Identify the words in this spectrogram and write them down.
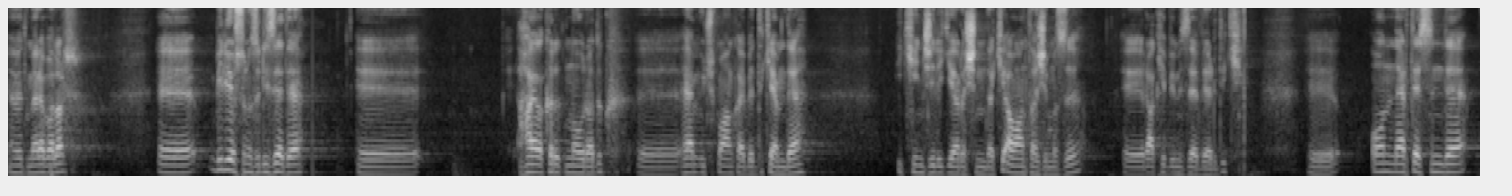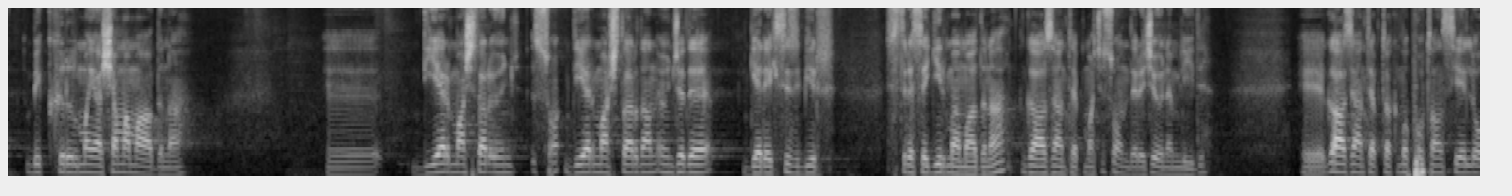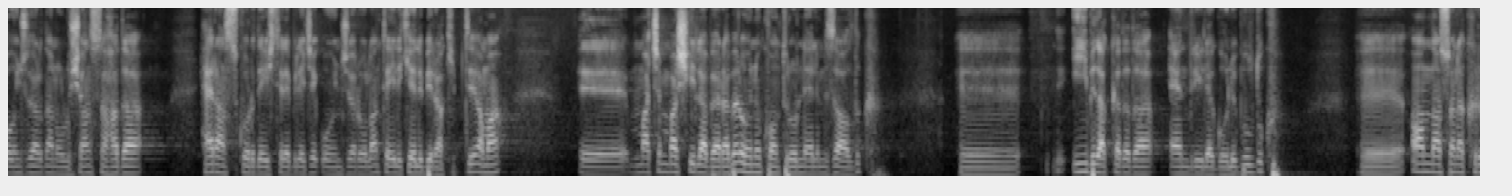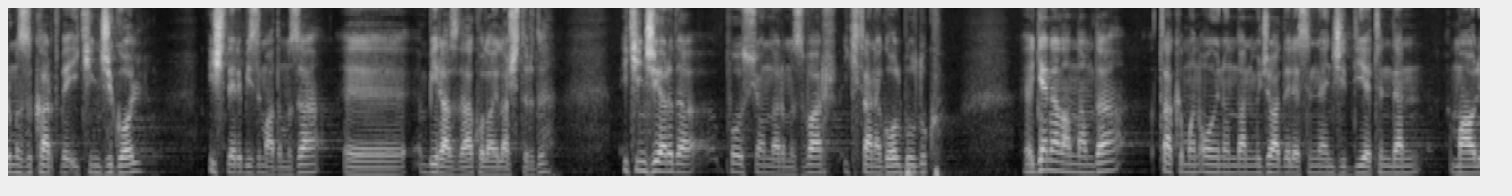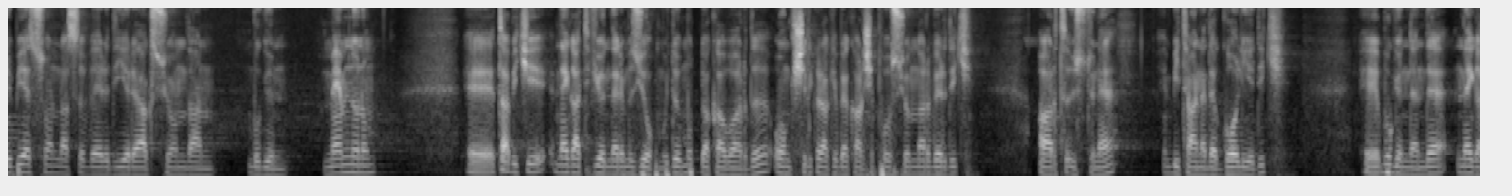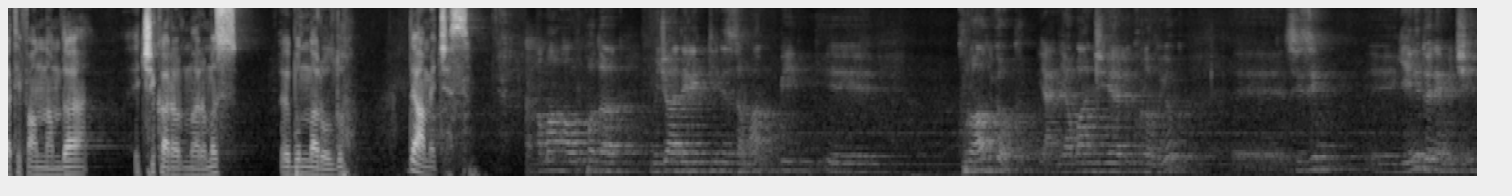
Evet merhabalar. Ee, biliyorsunuz Rize'de e, hayal kırıklığına uğradık. E, hem 3 puan kaybettik hem de ikincilik yarışındaki avantajımızı e, rakibimize verdik. E, onun ertesinde bir kırılma yaşamama adına e, diğer maçlar ön- son- diğer maçlardan önce de gereksiz bir strese girmem adına Gaziantep maçı son derece önemliydi. E, Gaziantep takımı potansiyelli oyunculardan oluşan sahada her an skoru değiştirebilecek oyuncuları olan tehlikeli bir rakipti ama e, maçın başıyla beraber oyunun kontrolünü elimize aldık. E, iyi bir dakikada da Endri ile golü bulduk. E, ondan sonra kırmızı kart ve ikinci gol işleri bizim adımıza e, biraz daha kolaylaştırdı. İkinci yarıda pozisyonlarımız var. İki tane gol bulduk. E, genel anlamda takımın oyunundan, mücadelesinden, ciddiyetinden, mağlubiyet sonrası verdiği reaksiyondan bugün memnunum. E, tabii ki negatif yönlerimiz yok muydu? Mutlaka vardı. 10 kişilik rakibe karşı pozisyonlar verdik. Artı üstüne bir tane de gol yedik. E, bugünden de negatif anlamda çıkarımlarımız e, bunlar oldu. Devam edeceğiz. Ama Avrupa'da mücadele ettiğiniz zaman bir e, kural yok. Yani yabancı yerli kuralı yok. Sizin e, yeni dönem için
